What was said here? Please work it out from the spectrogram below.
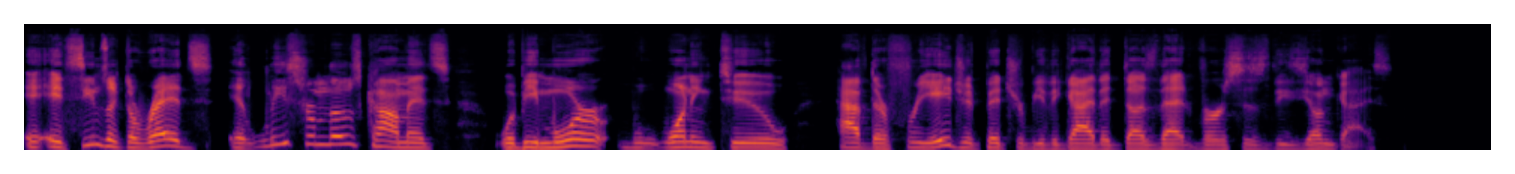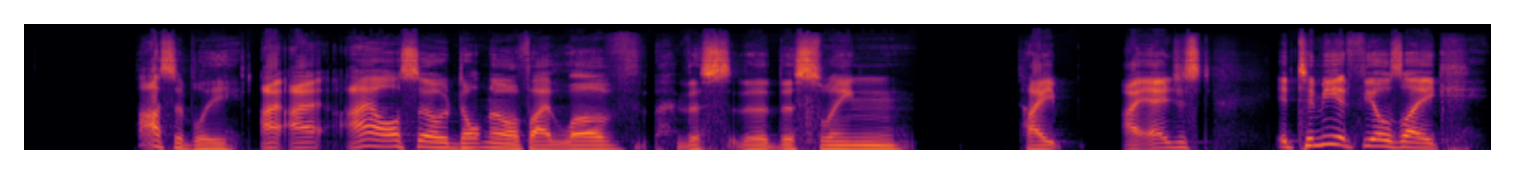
it, it seems like the Reds, at least from those comments, would be more wanting to have their free agent pitcher be the guy that does that versus these young guys. Possibly. I, I, I also don't know if I love this the the swing type. I, I just it to me it feels like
